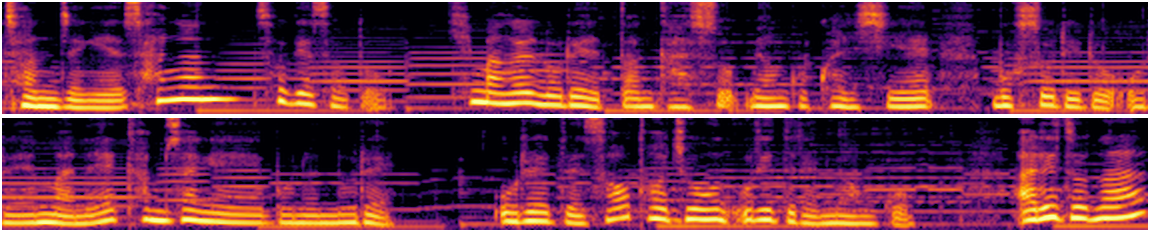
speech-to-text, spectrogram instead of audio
전쟁의 상흔 속에서도 희망을 노래했던 가수 명국환 씨의 목소리로 오랜만에 감상해 보는 노래 오래돼서 더 좋은 우리들의 명곡 아리조나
